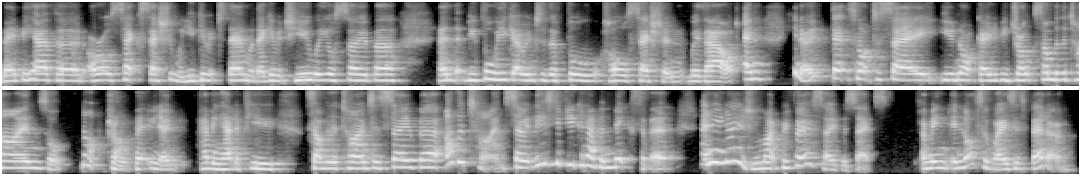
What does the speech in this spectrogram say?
Maybe have an oral sex session where you give it to them, or they give it to you where you're sober, and before you go into the full whole session without. And you know, that's not to say you're not going to be drunk some of the times, or not drunk, but you know, having had a few some of the times and sober other times. So at least if you can have a mix of it, and who knows, you might prefer sober sex. I mean, in lots of ways, it's better.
